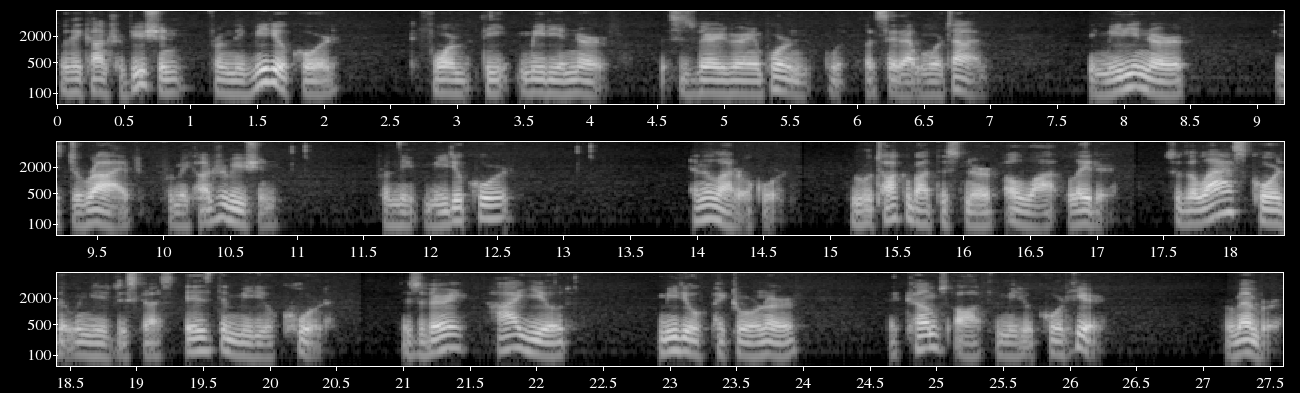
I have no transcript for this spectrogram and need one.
with a contribution from the medial cord to form the median nerve. This is very, very important. Let's say that one more time. The median nerve is derived from a contribution from the medial cord and the lateral cord. We will talk about this nerve a lot later. So the last cord that we need to discuss is the medial cord. There's a very high yield medial pectoral nerve that comes off the medial cord here. Remember,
